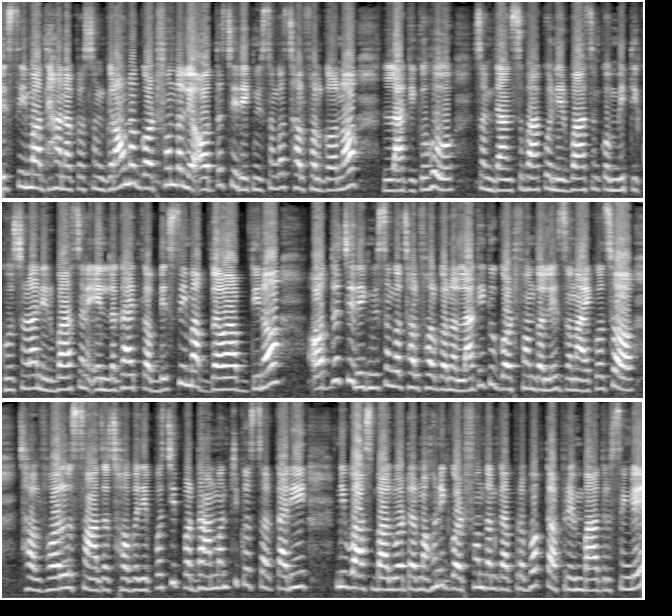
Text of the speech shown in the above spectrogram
विषयमा ध्यान आकर्षण गराउन गठबन्धनले अध्यक्ष रेग्मीसँग छलफल गर्न लागेको हो। संविधान सभाको निर्वाचनको मिति घोषणा निर्वाचन ऐन लगायतका विषयमा दबाव दिन अध्यक्ष रेग्मीसँग छलफल गर्न लागेको गठबन्धनले जनाएको छ। पहल साँझ छ बजेपछि प्रधानमन्त्रीको सरकारी निवास बालुवाटारमा हुने गठबन्धनका प्रवक्ता प्रेमबहादुर सिंहले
